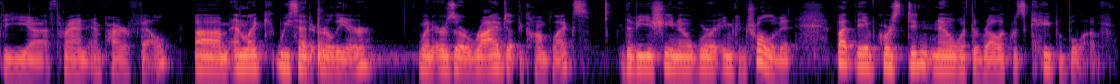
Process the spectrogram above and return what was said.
the uh, Thran Empire fell. Um, and like we said earlier, when Urza arrived at the complex, the Viashino were in control of it, but they of course didn't know what the relic was capable of.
